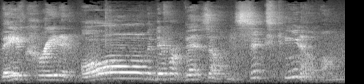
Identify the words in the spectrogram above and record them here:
they've created all the different vent zones, 16 of them,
